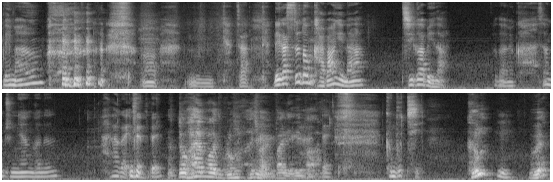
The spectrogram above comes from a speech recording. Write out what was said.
내 마음. 어, 음, 자, 내가 쓰던 가방이나 지갑이나 그다음에 가장 중요한 거는 하나가 있는데, 또 하얀 거 물어보지 말고 빨리 얘기해봐. 네, 금부치. 금? 응. 왜?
